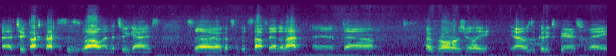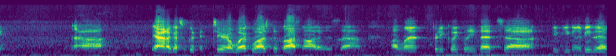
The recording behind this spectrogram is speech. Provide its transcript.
uh, two Bucks practices as well, and the two games. So I got some good stuff out of that, and um, overall, it was really yeah, it was a good experience for me. Uh, yeah, and I got some good material work-wise. But last night, it was um, I learned pretty quickly that uh, if you're going to be there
